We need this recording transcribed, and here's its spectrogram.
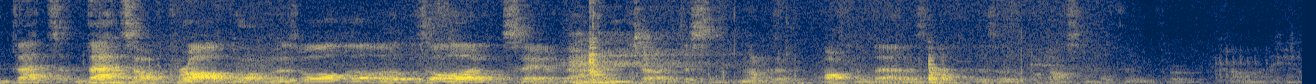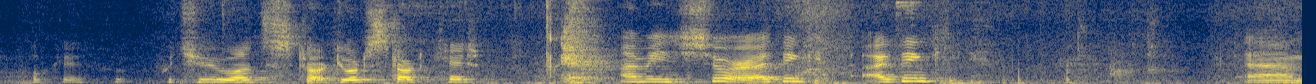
that's that's a problem. Is all is all I will say about it. So I just wanted to offer that as a, as a possible thing for comment. Okay. Would you want to start? Do you want to start, Kate? I mean, sure. I think I think um,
